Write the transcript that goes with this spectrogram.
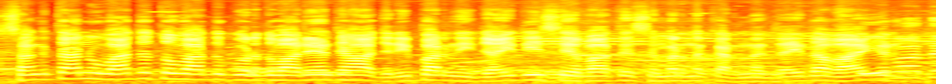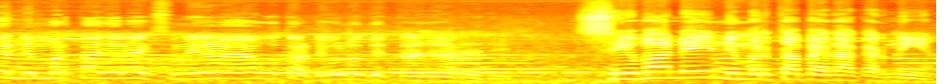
ਸੰਗਤਾਂ ਨੂੰ ਵੱਧ ਤੋਂ ਵੱਧ ਗੁਰਦੁਆਰਿਆਂ 'ਚ ਹਾਜ਼ਰੀ ਭਰਨੀ ਚਾਹੀਦੀ ਸੇਵਾ ਤੇ ਸਿਮਰਨ ਕਰਨਾ ਚਾਹੀਦਾ ਵਾਹਿਗੁਰੂ। ਸੇਵਾ ਤੇ ਨਿਮਰਤਾ ਜਿਹੜਾ ਇੱਕ ਸੁਨੇਹਾ ਹੈ ਉਹ ਤੁਹਾਡੇ ਵੱਲੋਂ ਦਿੱਤਾ ਜਾ ਰਿਹਾ ਜੀ। ਸੇਵਾ ਨੇ ਹੀ ਨਿਮਰਤਾ ਪੈਦਾ ਕਰਨੀ ਆ।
